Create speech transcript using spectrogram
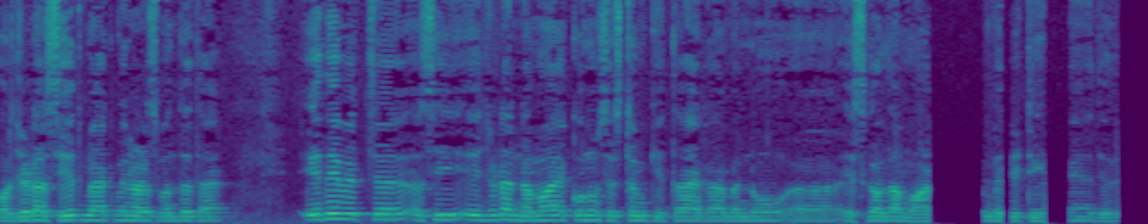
ਔਰ ਜਿਹੜਾ ਸਿਹਤ ਮਹਿਕਮੇ ਨਾਲ ਸੰਬੰਧਿਤ ਹੈ, ਇਹਦੇ ਵਿੱਚ ਅਸੀਂ ਇਹ ਜਿਹੜਾ ਨਵਾਂ ਇੱਕ ਉਹਨੂੰ ਸਿਸਟਮ ਕੀਤਾ ਹੈਗਾ, ਮੈਨੂੰ ਇਸ ਗੱਲ ਦਾ ਮਾਣ ਮੇਰੀ ਟੀਮ ਨੇ, ਜਿਹਦੇ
